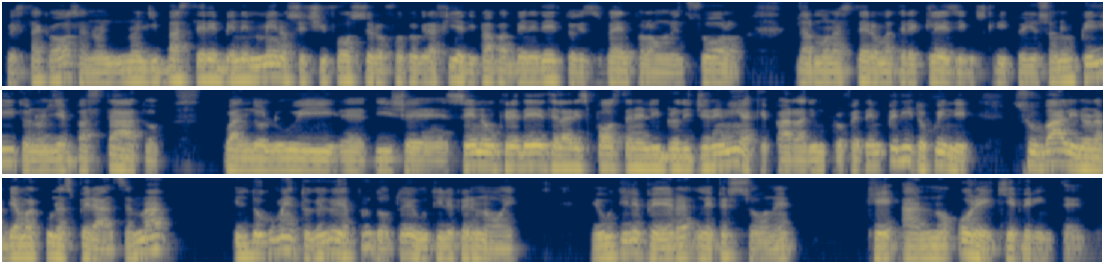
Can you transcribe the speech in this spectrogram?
questa cosa, non, non, gli basterebbe nemmeno se ci fossero fotografie di Papa Benedetto che sventola un lenzuolo dal monastero Mater Ecclesi con scritto io sono impedito, non gli è bastato quando lui eh, dice se non credete la risposta nel libro di Geremia che parla di un profeta impedito, quindi su Valli non abbiamo alcuna speranza, ma il documento che lui ha prodotto è utile per noi, è utile per le persone che hanno orecchie per intendere.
